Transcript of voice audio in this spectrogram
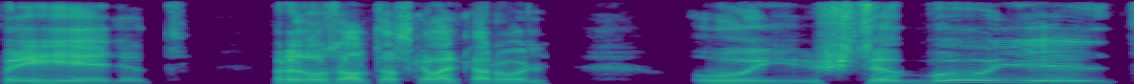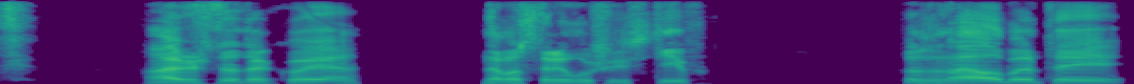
приедет», — продолжал тосковать король. «Ой, что будет?» «А что такое?» — навострил уши Стив. «Знал бы ты,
